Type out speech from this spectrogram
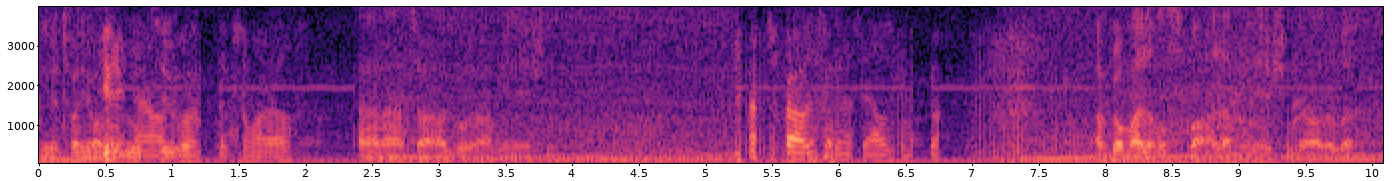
Unit 21 Unit will 9 go I'll go to... and look somewhere else. Ah, no, it's alright, I'll go to Ammu-Nation. That's what I was gonna say, I was gonna go. I've got my little spot at Ammu-Nation there, I love it.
